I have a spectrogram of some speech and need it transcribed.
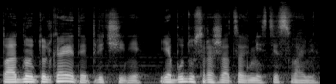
По одной только этой причине я буду сражаться вместе с вами.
